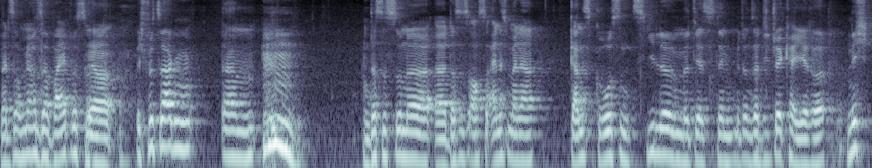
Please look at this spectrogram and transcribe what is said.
Weil es auch mehr unser Vibe ist. Ja, Ich würde sagen, ähm, das ist so eine, äh, das ist auch so eines meiner ganz großen Ziele mit jetzt dem, mit unserer DJ-Karriere. Nicht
